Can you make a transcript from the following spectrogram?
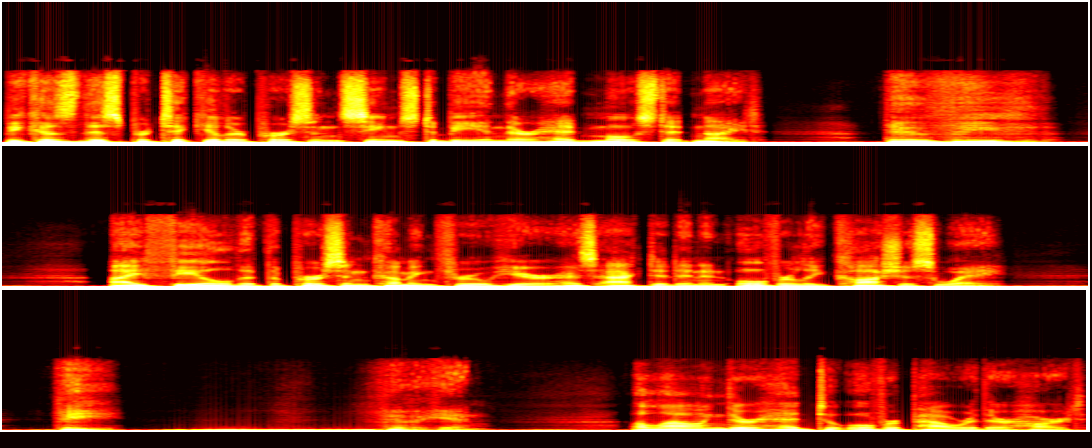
because this particular person seems to be in their head most at night. I feel that the person coming through here has acted in an overly cautious way. The again, allowing their head to overpower their heart,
